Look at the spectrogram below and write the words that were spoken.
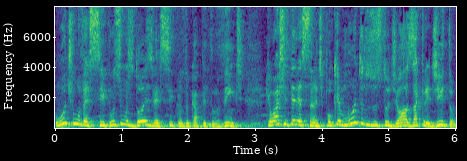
o último versículo, os últimos dois versículos do capítulo 20, que eu acho interessante, porque muitos dos estudiosos acreditam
